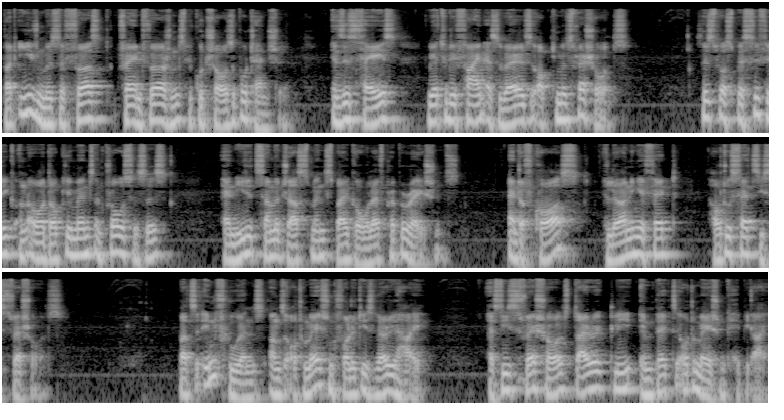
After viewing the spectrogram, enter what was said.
But even with the first trained versions, we could show the potential. In this phase, we had to define as well the optimal thresholds. This was specific on our documents and processes and needed some adjustments by go-live preparations. And of course, a learning effect how to set these thresholds but the influence on the automation quality is very high, as these thresholds directly impact the automation KPI.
